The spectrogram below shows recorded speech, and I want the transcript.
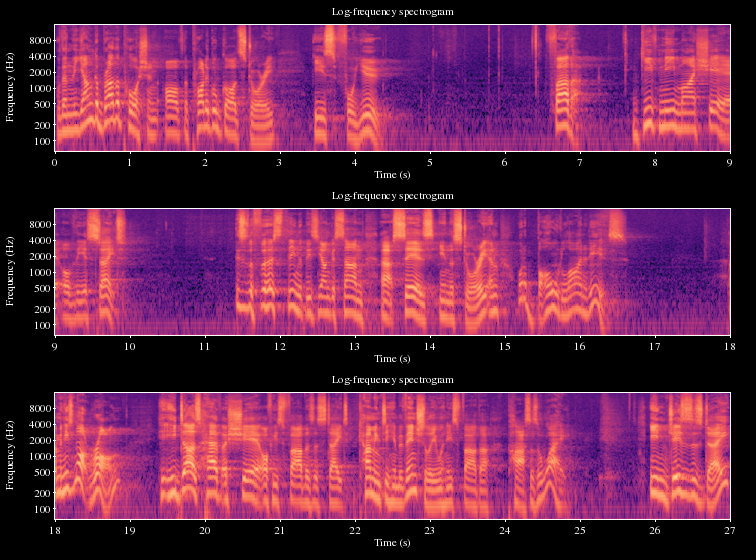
well, then the younger brother portion of the prodigal God story is for you. Father, give me my share of the estate. This is the first thing that this younger son uh, says in the story, and what a bold line it is. I mean, he's not wrong. He, he does have a share of his father's estate coming to him eventually when his father passes away. In Jesus' day,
